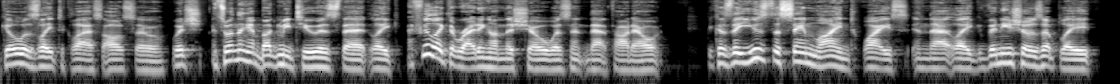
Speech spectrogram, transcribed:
Gil was late to class also, which it's one thing that bugged me too is that like I feel like the writing on this show wasn't that thought out because they used the same line twice in that like Vinny shows up late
